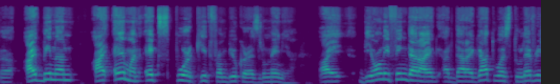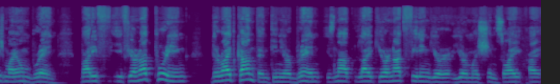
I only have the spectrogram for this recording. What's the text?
uh, I've been an I am an ex poor kid from Bucharest, Romania. I the only thing that I that I got was to leverage my own brain. But if if you're not pouring the right content in your brain, is not like you're not feeding your your machine. So I I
